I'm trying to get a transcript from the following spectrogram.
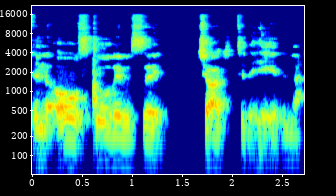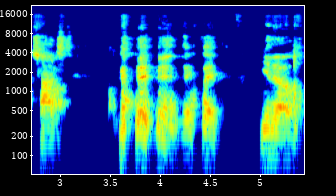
in the old school, they would say, charge it to the head and not charge. they say, you know,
